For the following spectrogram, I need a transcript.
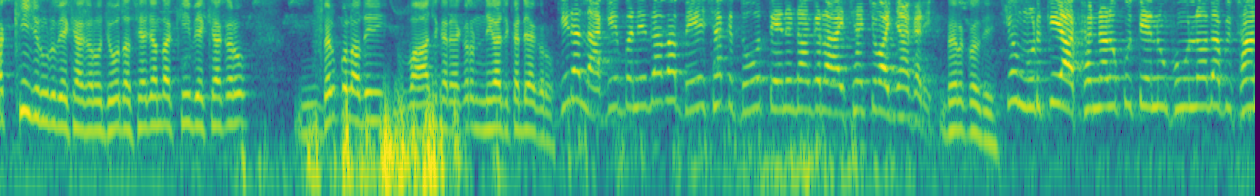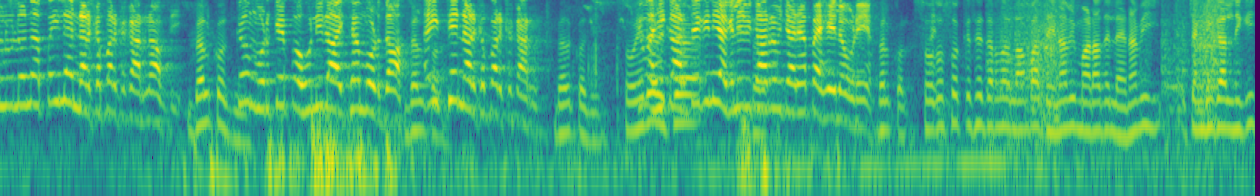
ਅੱਖੀਂ ਜ਼ਰੂਰ ਵੇਖਿਆ ਕਰੋ ਜੋ ਦੱਸਿਆ ਜਾਂਦਾ ਅੱਖੀਂ ਵੇਖਿਆ ਕਰੋ। ਬਿਲਕੁਲ ਆਦੀ ਆਵਾਜ਼ ਕਰਿਆ ਕਰੋ ਨਿਗਾਹ 'ਚ ਕੱਢਿਆ ਕਰੋ। ਜਿਹੜਾ ਲਾਗੇ ਬਨੇ ਦਾ ਵਾ ਬੇਸ਼ੱਕ ਦੋ ਤਿੰਨ ਡੰਗ ਰਾਜਸਿਆਂ ਚਵਾਈਆਂ ਕਰੇ। ਬਿਲਕੁਲ ਜੀ। ਕਿਉਂ ਮੁੜ ਕੇ ਆਖਣ ਨਾਲੋਂ ਕੋਈ ਤੈਨੂੰ ਫੋਨ ਲਾਉਂਦਾ ਕੋਈ ਸਾਨੂੰ ਲਾਉਂਦਾ ਪਹਿਲਾਂ ਨਰਕ ਪਰਖ ਕਰਨਾ ਆਪਦੀ। ਬਿਲਕੁਲ ਜੀ। ਕਿਉਂ ਮੁੜ ਕੇ ਪਹੂ ਨਹੀਂ ਰਾਜਸਿਆਂ ਮੁੜਦਾ। ਇੱਥੇ ਨਰਕ ਪਰਖ ਕਰਨ। ਬਿਲਕੁਲ ਜੀ। ਸੋ ਇਹਦੇ ਵਿੱਚ ਕਰਦੇ ਕਿ ਨਹੀਂ ਅਗਲੇ ਵੀ ਕਰਨ ਵਿਚਾਰਿਆਂ ਪੈਸੇ ਲਾਉਣੇ ਆ। ਬਿਲਕੁਲ। ਸੋ ਦੋਸਤੋ ਕਿਸੇ ਤਰ੍ਹਾਂ ਦਾ ਲਾਂਭਾ ਦੇਣਾ ਵੀ ਮਾੜਾ ਤੇ ਲੈਣਾ ਵੀ ਚੰਗੀ ਗੱਲ ਨਹੀਂ ਗੀ।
